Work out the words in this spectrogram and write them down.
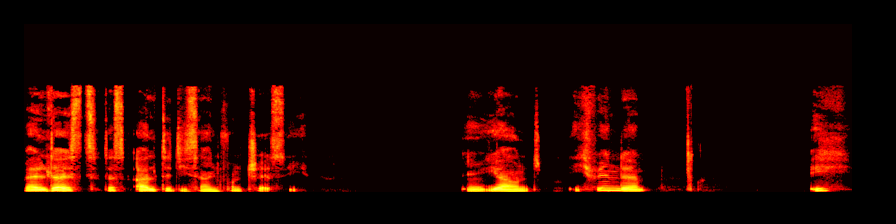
weil da ist das alte Design von Jessie. Ja, und ich finde, ich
